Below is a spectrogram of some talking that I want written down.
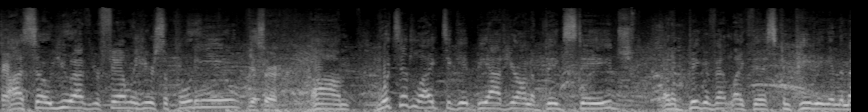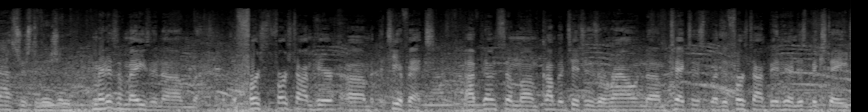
Uh, so you have your family here supporting you. Yes, sir. Um, what's it like to get be out here on a big stage at a big event like this, competing in the Masters division? Man, it's amazing. Um, first first time here um, at the TFX. I've done some um, competitions around um, Texas, but the first time being here in this big stage.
